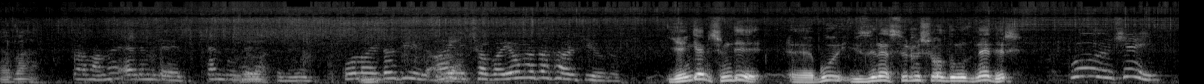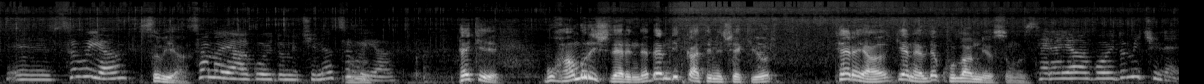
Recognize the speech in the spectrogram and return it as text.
Baba. Zamanı elim değiş, kendim değiştiriyorum. Kolay da değil. Aynı çabayı ona da harcıyoruz. Yengem şimdi e, bu yüzüne sürmüş olduğumuz nedir? Bu şey e, sıvı yağ. Sıvı yağ. Sana yağ koydum içine sıvı yağ. Peki bu hamur işlerinde ben dikkatimi çekiyor. Tereyağı genelde kullanmıyorsunuz. Tereyağı koydum içine.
